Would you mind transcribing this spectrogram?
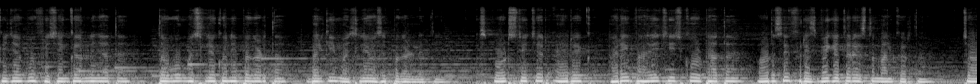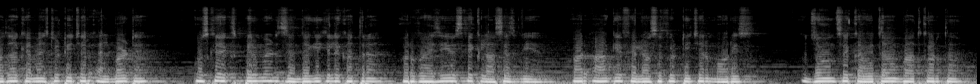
कि जब वो फिशिंग करने जाता है तो वो मछलियों को नहीं पकड़ता, बल्कि मछलियाँ उसे पकड़ लेती है। स्पोर्ट्स टीचर एरिक हर एक भारी चीज़ को उठाता है और उसे फ्रिस्बी की तरह इस्तेमाल करता है। चौथा केमिस्ट्री टीचर एल्बर्ट है उसके एक्सपेरिमेंट ज़िंदगी के लिए खतरा है, और वैसे ही उसके क्लासेस भी हैं। और आगे फिलोसफी टीचर मॉरिस, जो उनसे कविता में बात करता है।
